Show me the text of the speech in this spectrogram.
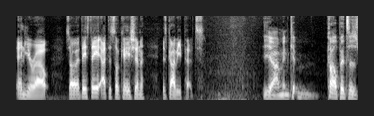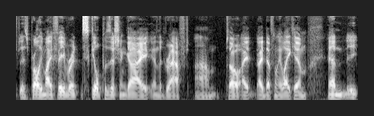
and year out. So if they stay at this location, it's got to be Pitts. Yeah, I mean, Kyle Pitts is, is probably my favorite skill position guy in the draft. Um, so I, I definitely like him. And he,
